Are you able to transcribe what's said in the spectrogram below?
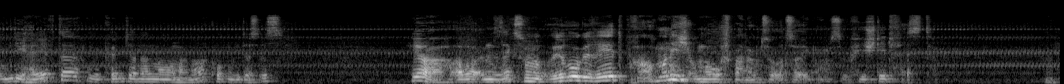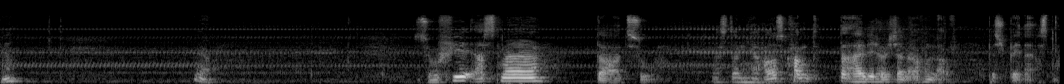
um die Hälfte. Ihr könnt ja dann mal nachgucken, wie das ist. Ja, aber ein 600 Euro Gerät braucht man nicht, um Hochspannung zu erzeugen. So viel steht fest. Mhm. So viel erstmal dazu. Was dann hier rauskommt, da halte ich euch dann auf dem Laufen. Bis später erstmal.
